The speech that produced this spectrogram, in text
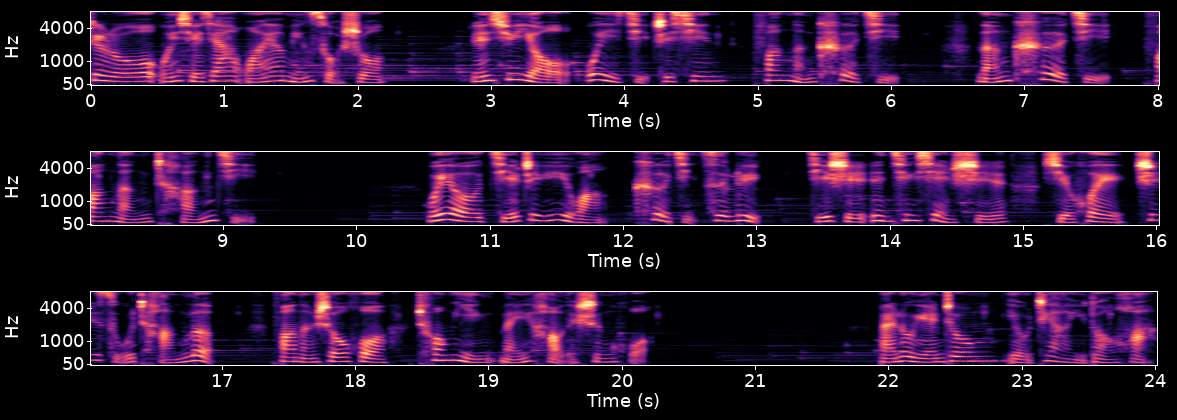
正如文学家王阳明所说。人须有为己之心，方能克己；能克己，方能成己。唯有节制欲望，克己自律，及时认清现实，学会知足常乐，方能收获充盈美好的生活。《白鹿原》中有这样一段话：“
